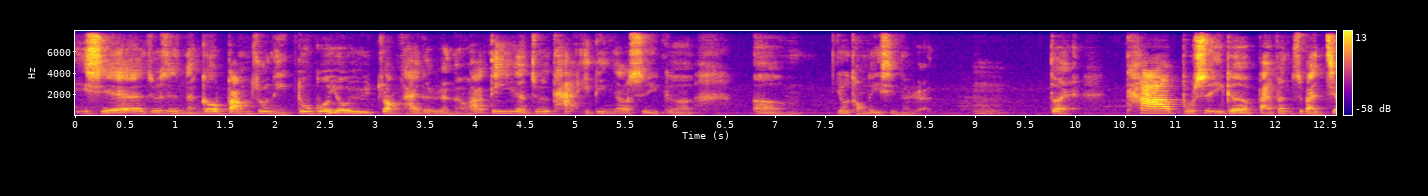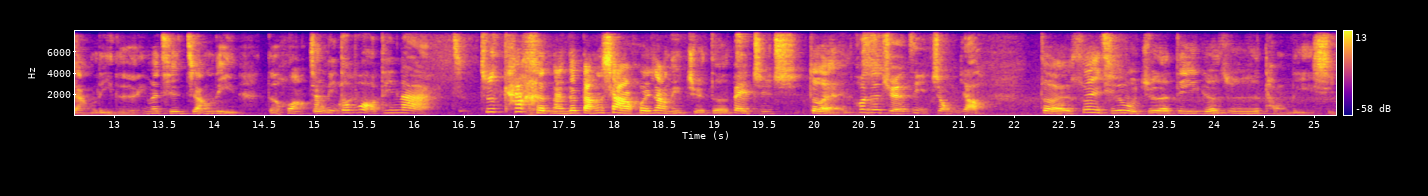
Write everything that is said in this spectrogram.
一些就是能够帮助你度过忧郁状态的人的话，第一个就是他一定要是一个，嗯，有同理心的人。嗯，对，他不是一个百分之百讲理的人，因为其实讲理的话，讲理都不好听啦、啊。就是他很难在当下会让你觉得被支持，对，或者觉得自己重要。对，所以其实我觉得第一个就是同理心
